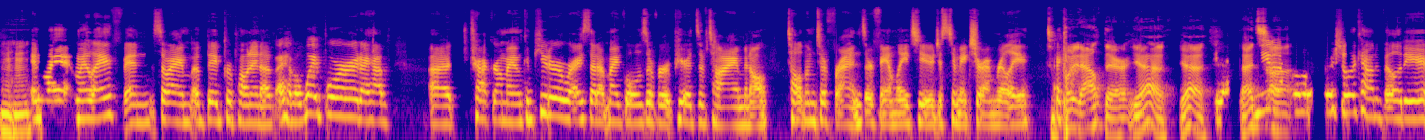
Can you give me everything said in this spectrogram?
mm-hmm. in my my life, and so I'm a big proponent of. I have a whiteboard. I have a tracker on my own computer where I set up my goals over periods of time, and I'll tell them to friends or family too, just to make sure I'm really to put it out there. Yeah, yeah, yeah. that's uh, social accountability.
